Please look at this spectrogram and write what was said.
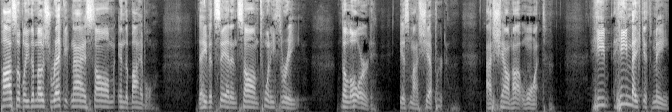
Possibly the most recognized psalm in the Bible. David said in Psalm 23, The Lord is my shepherd, I shall not want. He, he maketh me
